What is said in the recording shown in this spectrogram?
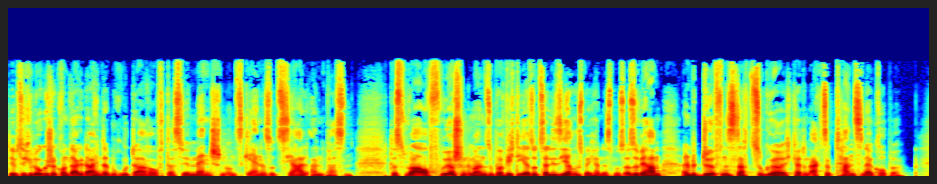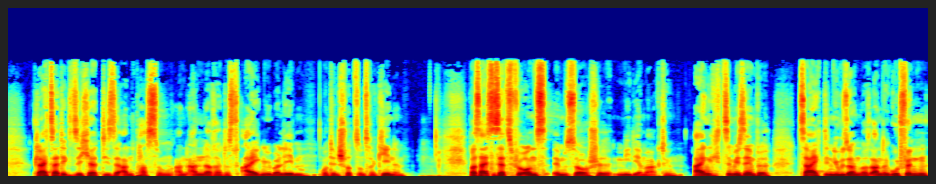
Die psychologische Grundlage dahinter beruht darauf, dass wir Menschen uns gerne sozial anpassen. Das war auch früher schon immer ein super wichtiger Sozialisierungsmechanismus. Also wir haben ein Bedürfnis nach Zugehörigkeit und Akzeptanz in der Gruppe. Gleichzeitig sichert diese Anpassung an andere das Eigenüberleben und den Schutz unserer Gene. Was heißt das jetzt für uns im Social Media Marketing? Eigentlich ziemlich simpel. Zeigt den Usern, was andere gut finden,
